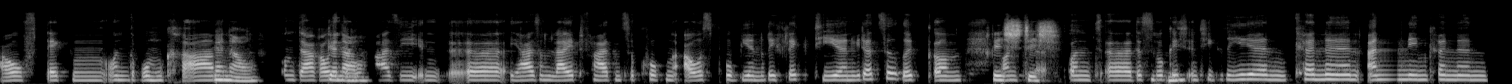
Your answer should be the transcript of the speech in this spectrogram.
aufdecken und rumkramen. Genau. Um daraus genau. dann quasi in, äh, ja, so einen Leitfaden zu gucken, ausprobieren, reflektieren, wieder zurückkommen. Richtig. Und, und äh, das wirklich mhm. integrieren können, annehmen können.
